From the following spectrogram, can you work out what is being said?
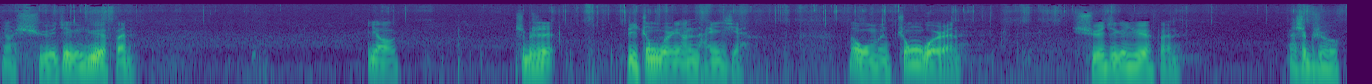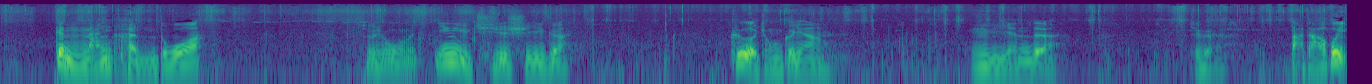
要学这个月份，要是不是？比中国人要难一些，那我们中国人学这个月份，那是不是更难很多啊？所以说，我们英语其实是一个各种各样语言的这个大杂烩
